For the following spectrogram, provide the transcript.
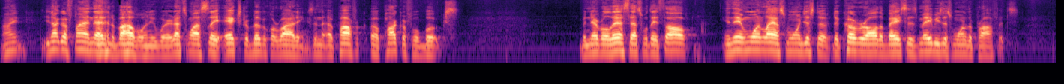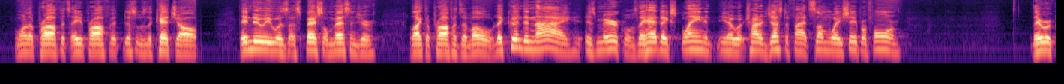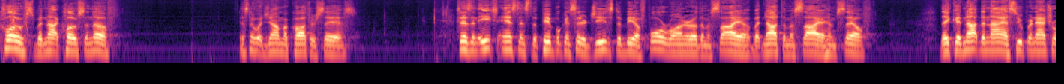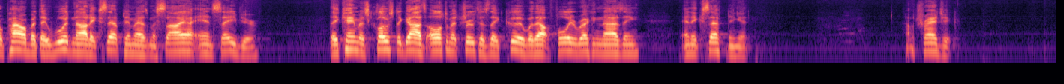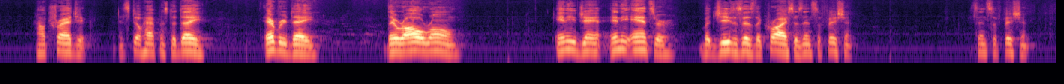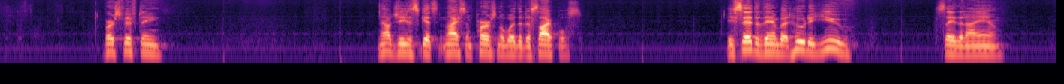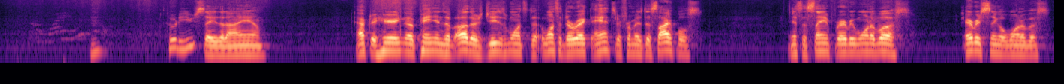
Right? You're not going to find that in the Bible anywhere. That's why I say extra biblical writings in the apocryphal books. But nevertheless, that's what they thought. And then one last one, just to, to cover all the bases. Maybe he's just one of the prophets. One of the prophets, a prophet. This was the catch all. They knew he was a special messenger like the prophets of old. They couldn't deny his miracles. They had to explain it, you know, try to justify it some way, shape, or form. They were close, but not close enough. Listen to what John MacArthur says. It says, In each instance, the people considered Jesus to be a forerunner of the Messiah, but not the Messiah himself. They could not deny a supernatural power, but they would not accept him as Messiah and Savior. They came as close to God's ultimate truth as they could without fully recognizing and accepting it. How tragic. How tragic. It still happens today, every day. They were all wrong. Any, any answer but Jesus is the Christ is insufficient. It's insufficient. Verse 15. Now Jesus gets nice and personal with the disciples. He said to them, But who do you say that I am? Hmm? Who do you say that I am? After hearing the opinions of others, Jesus wants, to, wants a direct answer from his disciples. And it's the same for every one of us, every single one of us.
